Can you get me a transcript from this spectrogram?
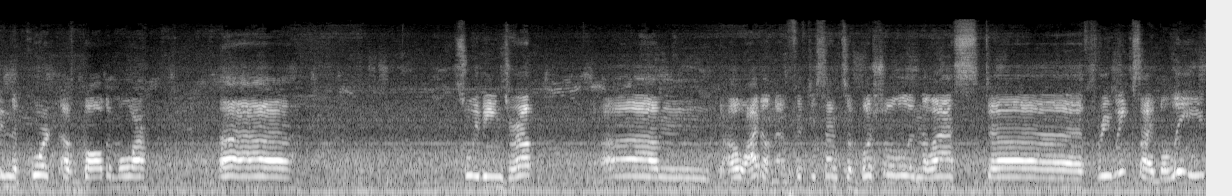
in the port of Baltimore. soybeans are up um, oh, I don't know, 50 cents a bushel in the last uh, three weeks, I believe.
